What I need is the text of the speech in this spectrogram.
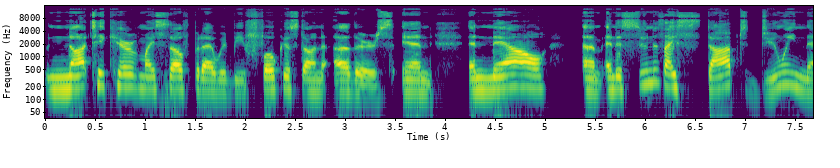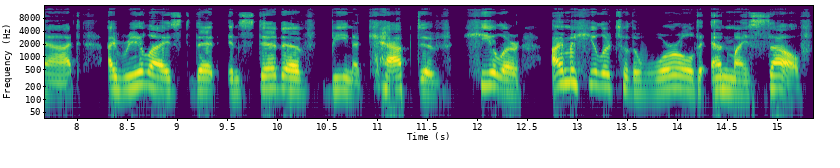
not take care of myself, but I would be focused on others. And and now um, and as soon as I stopped doing that, I realized that instead of being a captive healer, I'm a healer to the world and myself.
